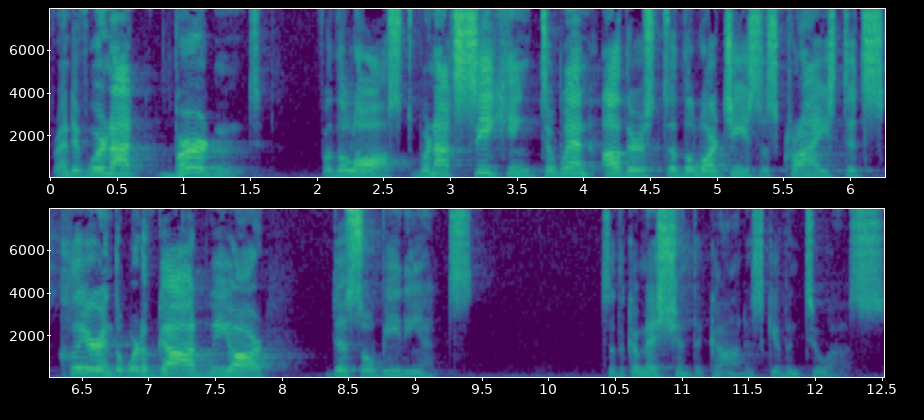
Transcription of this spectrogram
Friend, if we're not burdened for the lost, we're not seeking to win others to the Lord Jesus Christ, it's clear in the Word of God we are disobedient to the commission that God has given to us.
